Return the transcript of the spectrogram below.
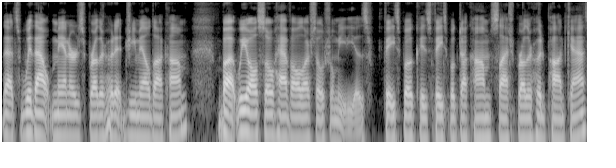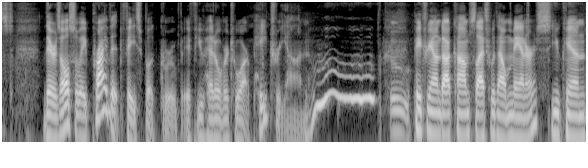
That's without manners brotherhood at gmail.com. But we also have all our social medias. Facebook is facebook.com slash brotherhood podcast. There's also a private Facebook group if you head over to our Patreon. Ooh. Ooh. Patreon.com slash without manners. You can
